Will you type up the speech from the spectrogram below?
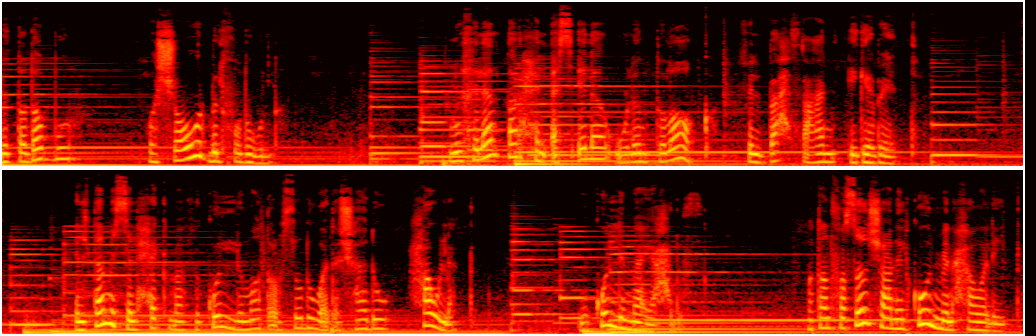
للتدبر والشعور بالفضول. من خلال طرح الأسئلة والانطلاق في البحث عن إجابات. التمس الحكمة في كل ما ترصده وتشهده حولك وكل ما يحدث. ما تنفصلش عن الكون من حواليك.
